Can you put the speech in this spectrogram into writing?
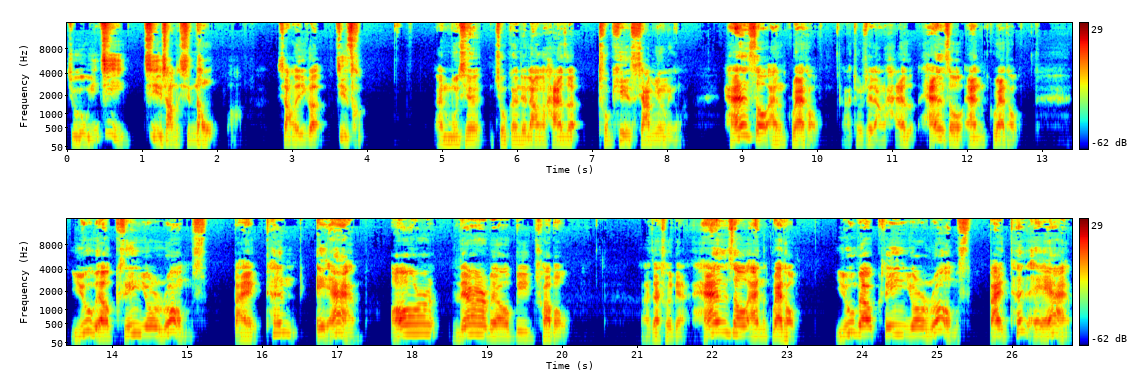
就有一计计上心头，想了一个计策，哎，母亲就跟这两个孩子 two kids 下命令了，Hansel and Gretel 啊，就是这两个孩子 Hansel and Gretel。 You will clean your rooms by 10 a.m. or there will be trouble. 啊，再说一遍，Hansel and Gretel, you will clean your rooms by 10 a.m.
